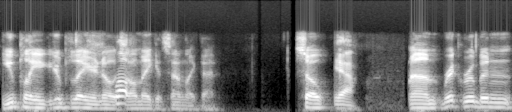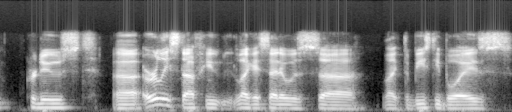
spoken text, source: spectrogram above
You play. You play your notes. Well- I'll make it sound like that. So Yeah. um, Rick Rubin produced uh, early stuff. He, like I said, it was uh, like the Beastie Boys,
